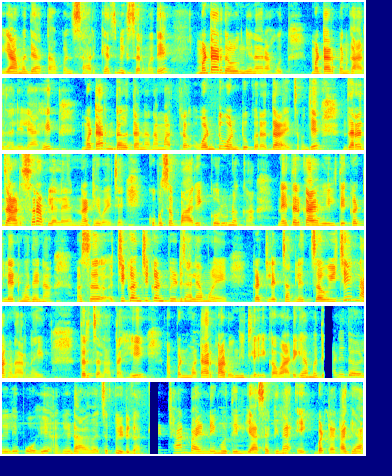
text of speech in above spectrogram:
यामध्ये आता आपण सारख्याच मिक्सरमध्ये मटार दळून घेणार आहोत. मटार पण गार झालेले आहेत. मटार दळताना ना मात्र वन टू वन टू करत दळायचं. म्हणजे जरा जाडसर आपल्याला यांना ठेवायचं आहे. खूप असं बारीक करू नका. नाहीतर काय होईल ते कटलेटमध्ये ना असं चिकन चिकन पीठ झाल्यामुळे कटलेट चांगले चवीचे लागणार नाहीत. तर चला आता हे आपण मटार काढून घेतले एका वाडग्यामध्ये आणि दळलेले पोहे आणि डाळव्याचं पीठ घातलं. छान बाइंडिंग होतील यासाठी ना एक बटाटा घ्या.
